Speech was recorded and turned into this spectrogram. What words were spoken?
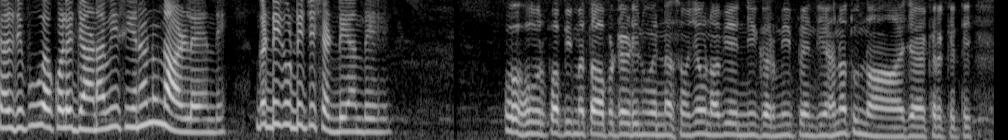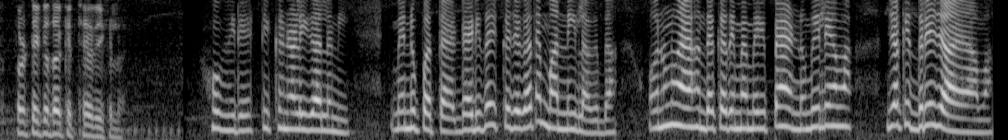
ਚੱਲ ਜੇ ਭੂਆ ਕੋਲੇ ਜਾਣਾ ਵੀ ਸੀ ਇਹਨਾਂ ਨੂੰ ਨਾਲ ਲੈ ਜਾਂਦੇ। ਗੱਡੀ ਗੁੱਡੀ 'ਚ ਛੱਡ ਜਾਂਦੇ ਇਹ। ਉਹ ਹੋਰ ਭਾਬੀ, ਮੈਂ ਤਾਂ ਆਪ ਡੈਡੀ ਨੂੰ ਇੰਨਾ ਸਮਝਾਉਣਾ ਵੀ ਇੰਨੀ ਗਰਮੀ ਪੈਂਦੀ ਹੈ ਹਨਾ, ਤੂੰ ਨਾ ਆ ਜਾਇਆ ਕਰ ਕਿਤੇ, ਪਰ ਟਿਕਦਾ ਕਿੱਥੇ ਆ ਦੇਖ ਲੈ। ਹੋ ਵੀਰੇ, ਟਿਕਣ ਵਾਲੀ ਗੱਲ ਨਹੀਂ। ਮੈਨੂੰ ਪਤਾ ਹੈ, ਡੈਡੀ ਦਾ ਇੱਕ ਜਗ੍ਹਾ ਤੇ ਮਨ ਨਹੀਂ ਲੱਗਦਾ। ਉਹਨਾਂ ਨੂੰ ਐ ਹੁੰਦਾ ਕਦੇ ਮੈਂ ਮੇਰੀ ਭੈਣ ਨੂੰ ਮਿਲ ਆਵਾਂ ਜਾਂ ਕਿੱਧਰੇ ਜਾ ਆਵਾਂ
